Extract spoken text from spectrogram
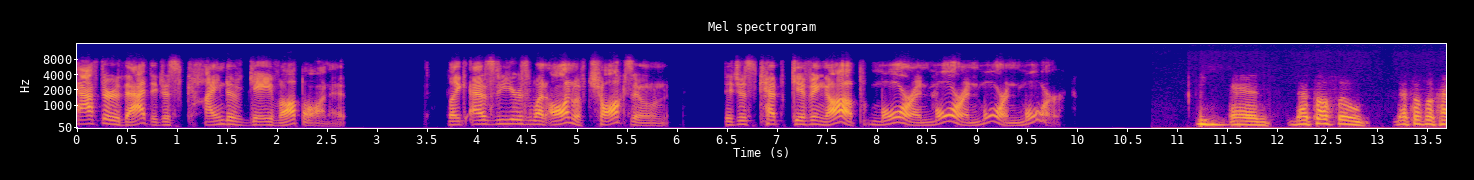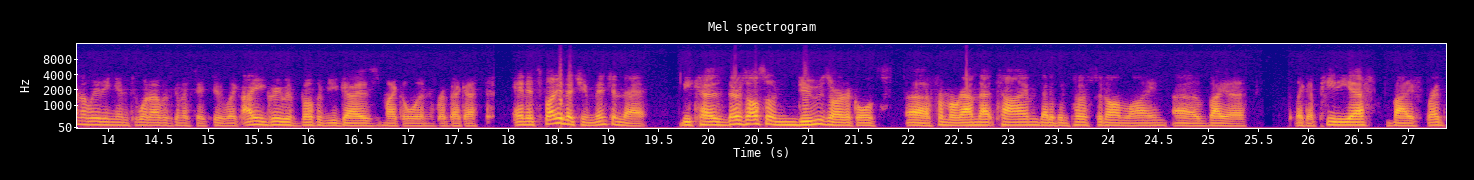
after that they just kind of gave up on it. Like as the years went on with Chalk Zone, they just kept giving up more and more and more and more. And that's also that's also kind of leading into what I was going to say too. Like I agree with both of you guys, Michael and Rebecca. And it's funny that you mentioned that because there's also news articles uh, from around that time that have been posted online uh, via like a PDF by Fred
